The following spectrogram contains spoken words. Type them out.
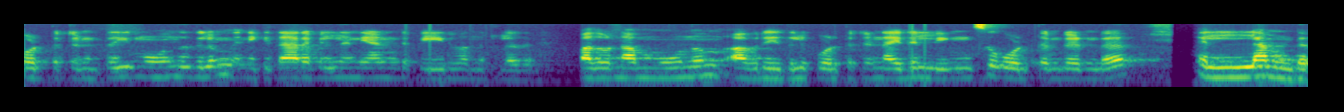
കൊടുത്തിട്ടുണ്ട്. ഈ മൂന്ന് ഇതിലും എനിക്ക് താരബിൽ തന്നെയാണ് എന്റെ പേര് വന്നിട്ടുള്ളത്. അപ്പം അതുകൊണ്ട് ആ മൂന്നും അവർ ഇതിൽ കൊടുത്തിട്ടുണ്ട്. അതിന്റെ ലിങ്ക്സ് കൊടുത്തിട്ടുണ്ട്. എല്ലാം ഉണ്ട്.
